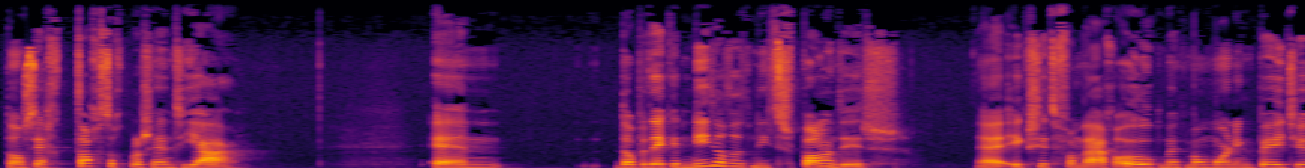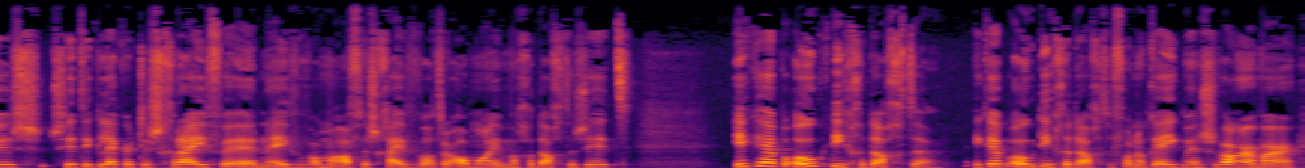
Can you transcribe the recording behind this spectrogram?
dan zegt 80% ja. En dat betekent niet dat het niet spannend is. ik zit vandaag ook met mijn morning pages, zit ik lekker te schrijven en even van me af te schrijven wat er allemaal in mijn gedachten zit. Ik heb ook die gedachten. Ik heb ook die gedachten van oké, ik ben zwanger, maar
